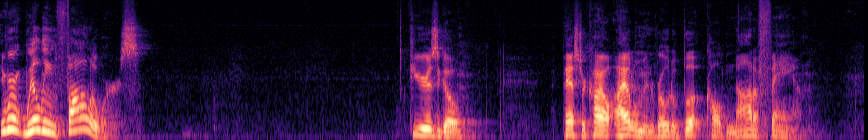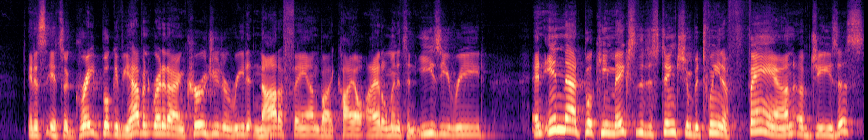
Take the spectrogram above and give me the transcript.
They weren't willing followers. A few years ago, Pastor Kyle Idleman wrote a book called Not a Fan. And it's, it's a great book. If you haven't read it, I encourage you to read it. Not a Fan by Kyle Idleman. It's an easy read. And in that book, he makes the distinction between a fan of Jesus,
